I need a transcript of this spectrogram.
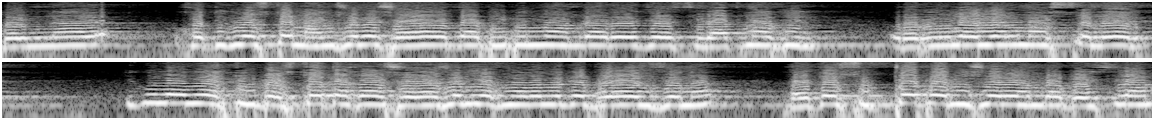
বন্যার ক্ষতিগ্রস্ত মানুষের সহায়তা বিভিন্ন আমরা রয়েছে, সিরাত মাহফিল, রবিউল আইয়াল মাস্টলের এগুলো আমি একটু ব্যস্ত থাকা সরাসরি আপনাদের লোকে বয়া হয়েছে না। হয়তো সূক্ষ্ম পরিসরে আমরা বসলাম।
